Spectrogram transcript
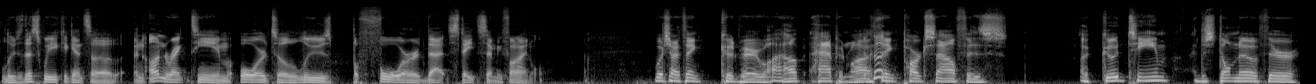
lose this week against a an unranked team or to lose before that state semifinal. which I think could very well happen. While I think Park South is a good team, I just don't know if they're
